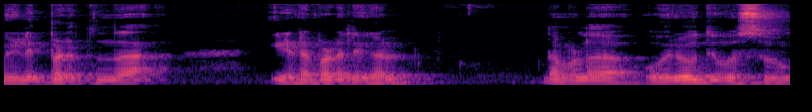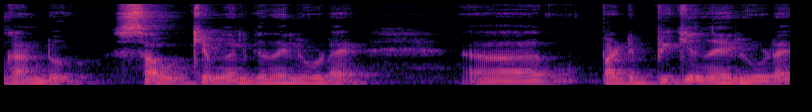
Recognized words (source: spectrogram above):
വെളിപ്പെടുത്തുന്ന ഇടപെടലുകൾ നമ്മൾ ഓരോ ദിവസവും കണ്ടു. സൗഖ്യം നൽകുന്നതിലൂടെ പഠിപ്പിക്കുന്നതിലൂടെ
